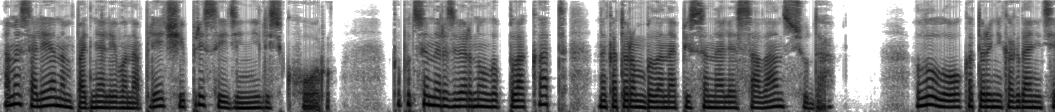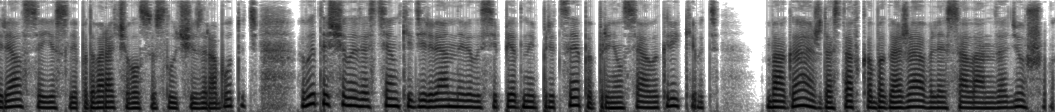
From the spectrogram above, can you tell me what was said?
а мы с Оленом подняли его на плечи и присоединились к хору. Капуцина развернула плакат, на котором было написано «Ле Салан сюда». Луло, который никогда не терялся, если подворачивался случай заработать, вытащил из-за стенки деревянный велосипедный прицеп и принялся выкрикивать «Багаж, доставка багажа в Ле Салан задешево».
